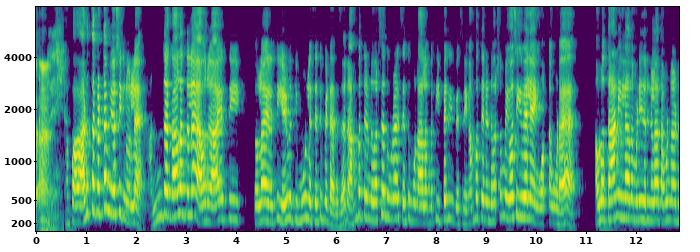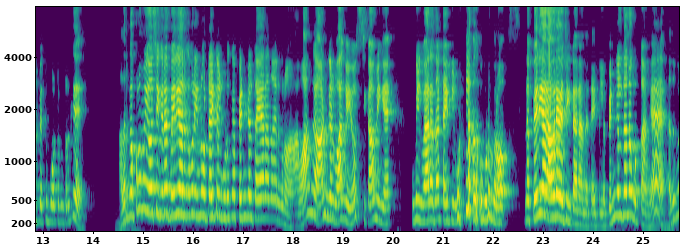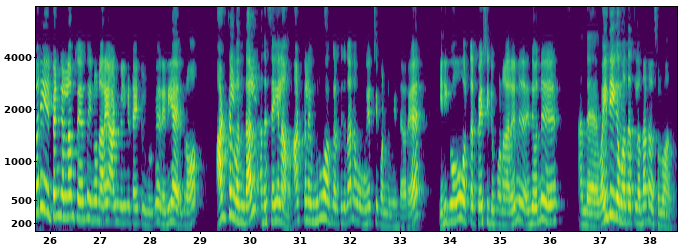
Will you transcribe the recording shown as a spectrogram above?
அப்ப, அடுத்த கட்டம் யோசிக்கணும்ல. அந்த காலத்துல அவர் ஆயிரத்தி தொள்ளாயிரத்தி எழுபத்தி மூணுல செத்து போயிட்டாரு சார். 52 ரெண்டு வருஷத்துக்கு முன்னாடி செத்து போன ஆளை பத்தி இப்போதைக்கு பேசுறீங்க? 52 ரெண்டு வருஷமா யோசிக்கவே இல்லை எங்க ஒருத்தன் கூட? அவ்வளோ திராணி இல்லாத மனிதர்களாக தமிழ்நாடு பெத்து போட்டுருக்கு அதற்கப்புறமும் யோசிக்கிறேன் பெரியாருக்கு அப்புறம் இன்னொரு டைட்டில் கொடுக்க பெண்கள் தயாராக தான் இருக்கிறோம். வாங்க ஆண்கள் வாங்க யோசிச்சு காமிங்க. உங்களுக்கு வேற ஏதாவது டைட்டில் கொடுத்து நாங்கள் கொடுக்குறோம். ஏன்னா பெரியார் அவரே வச்சுக்கிட்டாரு அந்த டைட்டில் பெண்கள் தானே கொடுத்தாங்க. அது மாதிரி பெண்கள்லாம் சேர்ந்து இன்னும் நிறைய ஆண்களுக்கு டைட்டில் கொடுக்க ரெடியாக இருக்கிறோம். ஆட்கள் வந்தால் அதை செய்யலாம். ஆட்களை உருவாக்குறதுக்கு தான் நம்ம முயற்சி பண்ணணுமே தவிர என்னைக்கோ ஒருத்தர் பேசிட்டு போனாருன்னு இது வந்து அந்த வைதிக மதத்தில் தான் சொல்லுவாங்க.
